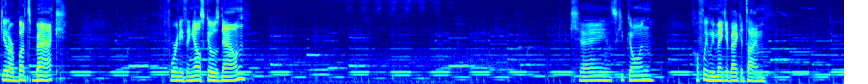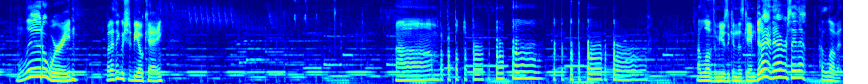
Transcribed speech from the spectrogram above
get our butts back before anything else goes down. Okay, let's keep going. Hopefully we make it back in time. I'm a little worried, but I think we should be okay. I love the music in this game. Did I, did I ever say that? I love it.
